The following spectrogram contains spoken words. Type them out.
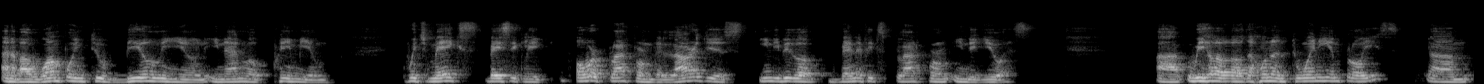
and about 1.2 billion in annual premium, which makes basically our platform the largest individual benefits platform in the US. Uh, we have about 120 employees um,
